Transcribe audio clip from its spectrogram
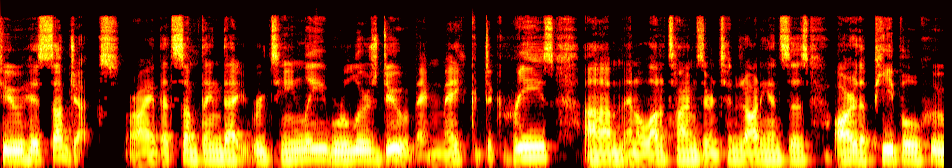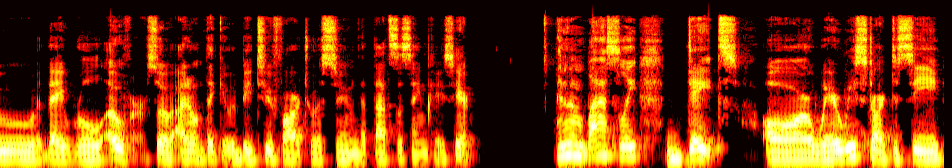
to his subjects, right? That's something that routinely rulers do. They make decrees, um, and a lot of times their intended audiences are the people who they rule over. So I don't think it would be too far to assume that that's the same case here. And then lastly, dates are where we start to see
